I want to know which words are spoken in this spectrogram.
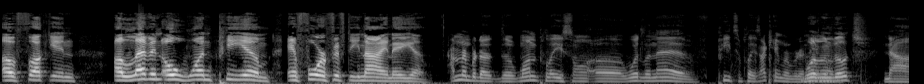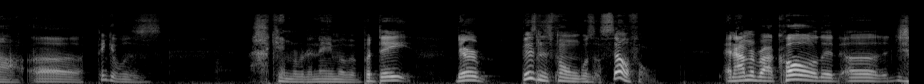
of fucking 11:01 p.m. and 4:59 a.m. I remember the the one place on uh, Woodland Ave pizza place. I can't remember the Woodland name of it. Village? Nah, uh, I think it was. I can't remember the name of it, but they their business phone was a cell phone. And I remember I called it. Uh, the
